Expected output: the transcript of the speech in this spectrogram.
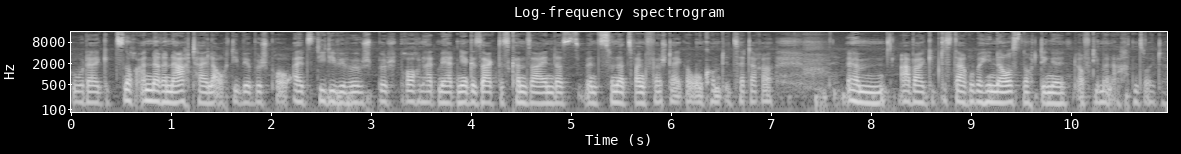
Oder gibt es noch andere Nachteile, auch die wir besprochen, als die, die wir besprochen hatten? Wir hatten ja gesagt, es kann sein, dass wenn es zu einer Zwangsversteigerung kommt etc. Ähm, aber gibt es darüber hinaus noch Dinge, auf die man achten sollte?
